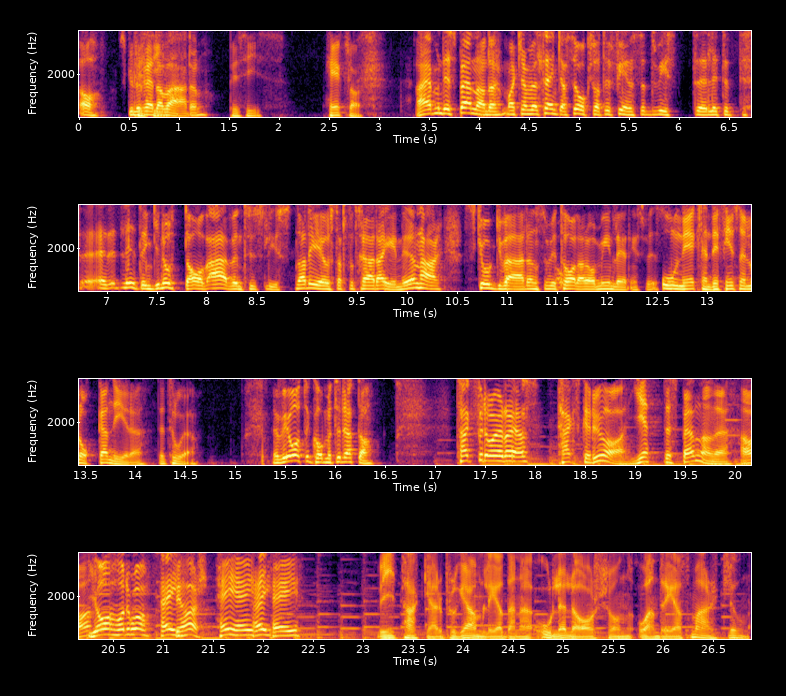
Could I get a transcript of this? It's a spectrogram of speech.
ja, skulle Precis. rädda världen. Precis, helt klart. Nej, men det är spännande. Man kan väl tänka sig också att det finns ett visst eh, litet, en eh, liten gnutta av äventyrslystnad i just att få träda in i den här skuggvärlden som vi talade om inledningsvis. Onekligen, det finns en lockande i det. Det tror jag. Men vi återkommer till detta. Tack för idag, Andreas. Tack ska du ha. Jättespännande. Ja, ja ha det bra. Hej! Vi hörs. Hej, hej! Hej! hej. Vi tackar programledarna Olle Larsson och Andreas Marklund.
